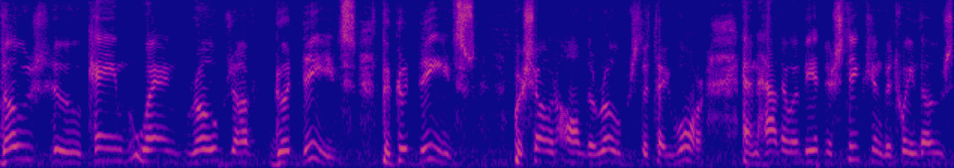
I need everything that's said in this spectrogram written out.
those who came wearing robes of good deeds, the good deeds were shown on the robes that they wore, and how there would be a distinction between those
